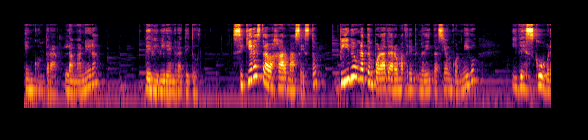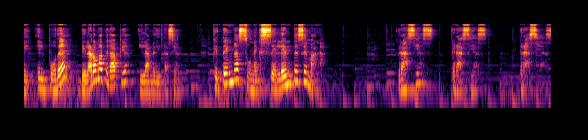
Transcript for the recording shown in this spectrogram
encontrar la manera de vivir en gratitud. Si quieres trabajar más esto, vive una temporada de aromaterapia y meditación conmigo y descubre el poder de la aromaterapia y la meditación. Que tengas una excelente semana. Gracias, gracias, gracias.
